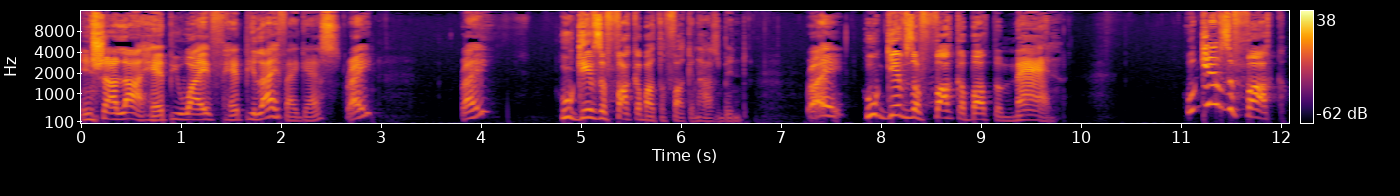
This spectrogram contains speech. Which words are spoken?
Inshallah, happy wife, happy life, I guess, right? Right? Who gives a fuck about the fucking husband? Right? Who gives a fuck about the man? Who gives a fuck?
